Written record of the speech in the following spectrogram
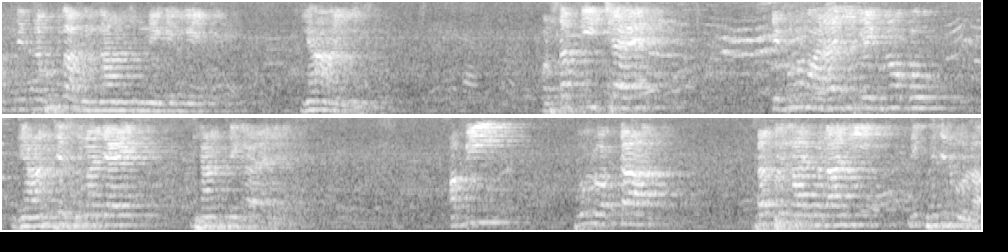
अपने प्रभु का गुणगान सुनने के लिए यहाँ आई है। और सबकी इच्छा है कि गुरु महाराज जी के गुणों को ध्यान से सुना जाए, ध्यान से गाया जाए। अभी पूर्व वक्ता सर्वप्रकाश मदान जी ने भजन बोला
